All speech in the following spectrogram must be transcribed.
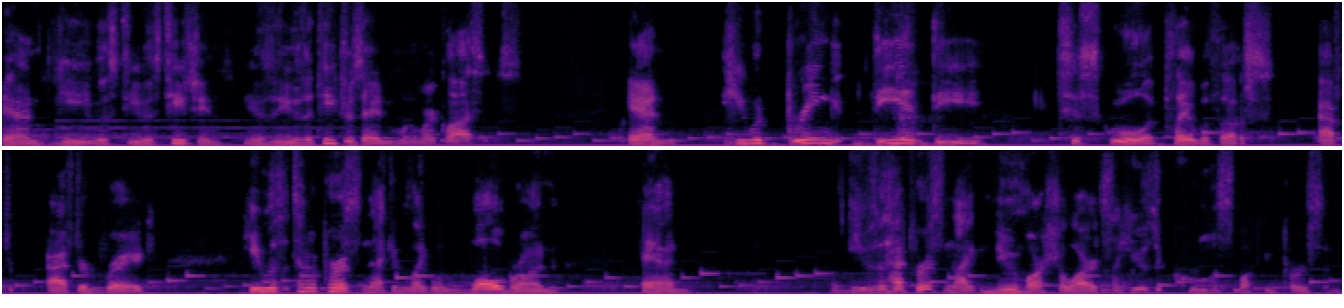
and he was he was teaching. He was he was a teacher's aide in one of our classes, and he would bring D and D to school and play with us after after break. He was the type of person that can like wall run, and he was the type of person that like, knew martial arts. Like he was the coolest fucking person.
